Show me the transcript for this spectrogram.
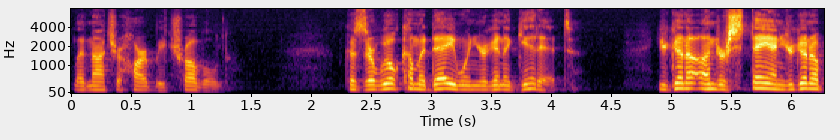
Let not your heart be troubled. Because there will come a day when you're going to get it. You're going to understand. You're going to,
